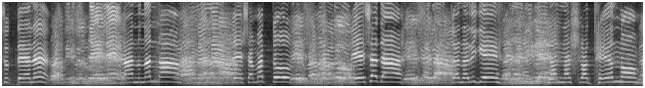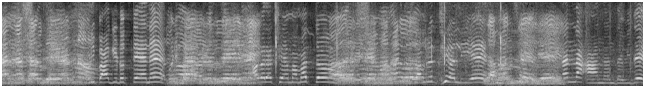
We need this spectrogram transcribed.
ಪ್ರಾರ್ಥಿಸುತ್ತೇನೆ ನಾನು ನನ್ನ ದೇಶ ಮತ್ತು ದೇಶದ ಜನರಿಗೆ ನನ್ನ ಶ್ರದ್ಧೆಯನ್ನು ಉಳಿಪಾಗಿಡುತ್ತೇನೆ ಅವರ ಕ್ಷೇಮ ಮತ್ತು ಸಮೃದ್ಧಿಯಲ್ಲಿಯೇ ನನ್ನ ಆನಂದವಿದೆ.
